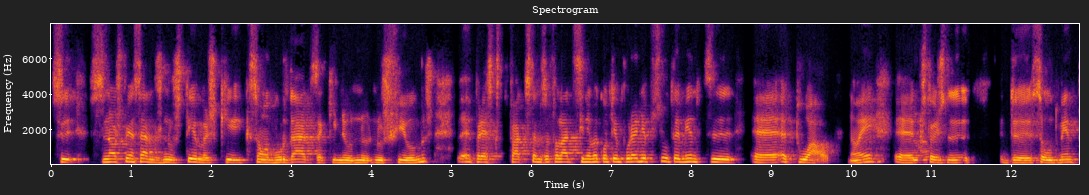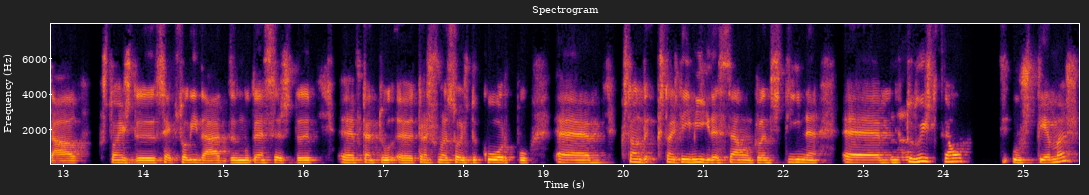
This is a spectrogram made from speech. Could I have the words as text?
Se, se nós pensarmos nos temas que, que são abordados aqui no, no, nos filmes, uh, parece que de facto estamos a falar de cinema contemporâneo absolutamente uh, atual, não é? questões de de saúde mental, questões de sexualidade, de mudanças de, uh, portanto, uh, transformações de corpo, uh, questão de, questões de imigração clandestina, uhum. tudo isto são os temas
